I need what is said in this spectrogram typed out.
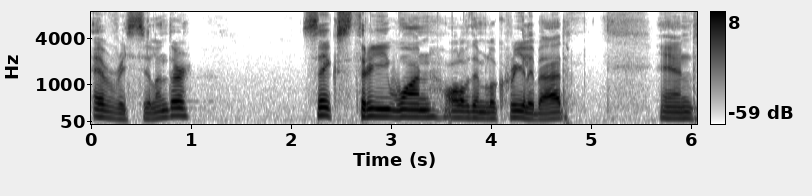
every cylinder. Six, three, one, all of them look really bad. And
